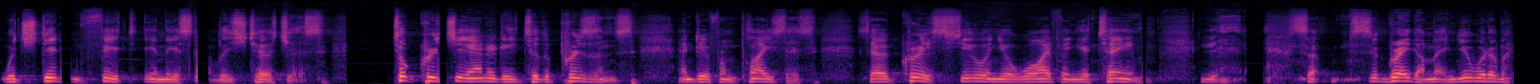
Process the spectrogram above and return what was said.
which didn't fit in the established churches. Took Christianity to the prisons and different places. So, Chris, you and your wife and your team, you, so, so Greg, I mean, you would have,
